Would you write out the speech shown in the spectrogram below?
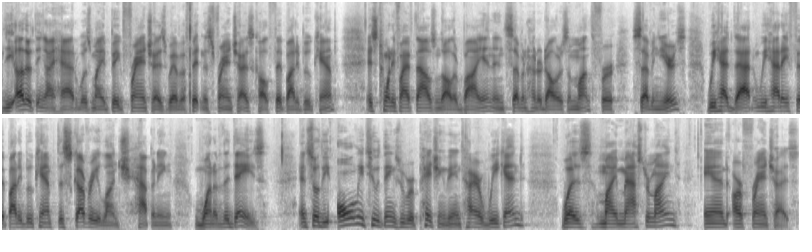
The other thing I had was my big franchise. We have a fitness franchise called Fit Body Bootcamp. It's $25,000 buy-in and $700 a month for seven years. We had that, and we had a Fit Body Bootcamp discovery lunch happening one of the days. And so the only two things we were pitching the entire weekend was my mastermind and our franchise.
